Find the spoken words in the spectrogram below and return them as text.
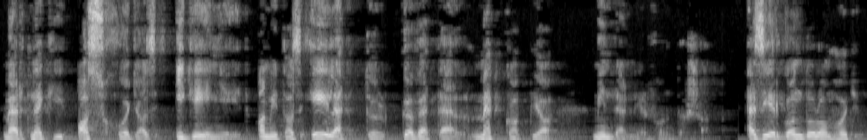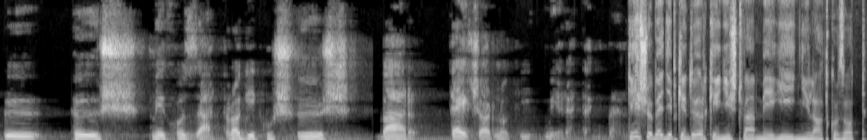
mert neki az, hogy az igényét, amit az élettől követel, megkapja, mindennél fontosabb. Ezért gondolom, hogy ő hős, méghozzá tragikus hős, bár tejcsarnoki méretekben. Később egyébként Örkény István még így nyilatkozott,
